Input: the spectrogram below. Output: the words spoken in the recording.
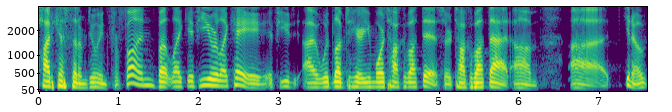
podcast that I'm doing for fun, but like if you are like, hey, if you I would love to hear you more talk about this or talk about that, um uh, you know,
